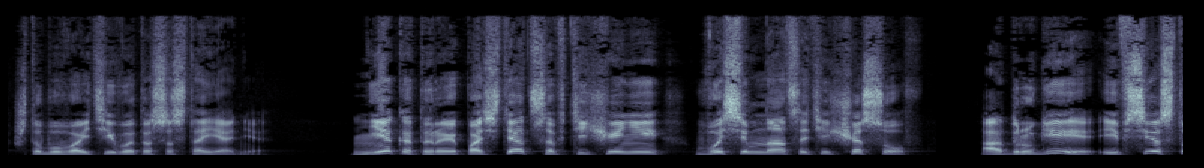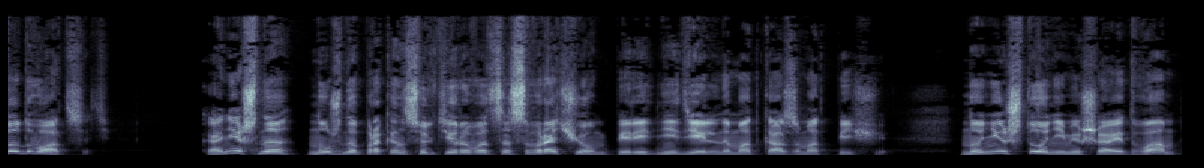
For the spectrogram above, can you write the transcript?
чтобы войти в это состояние. Некоторые постятся в течение 18 часов, а другие и все 120. Конечно, нужно проконсультироваться с врачом перед недельным отказом от пищи, но ничто не мешает вам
